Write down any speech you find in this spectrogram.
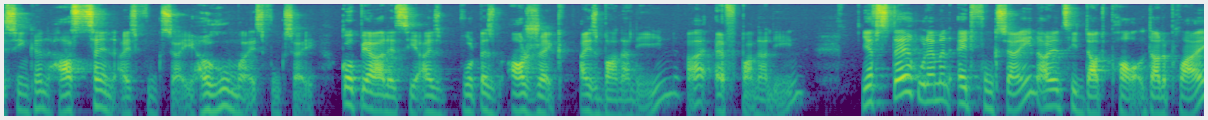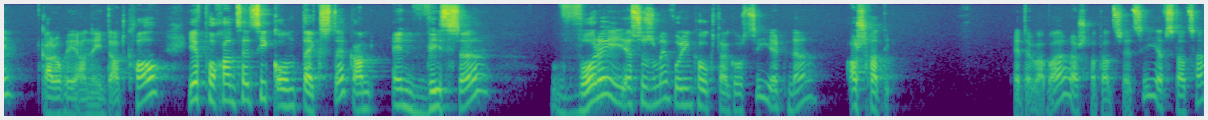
այսինքն հասցեն այս ֆունկցիայի, հղումը այս ֆունկցիայի կոպիա արեցի այս որպես արժեք այս բանալին, հա, f բանալին, եւ ստեղ ուրեմն այդ ֆունկցիային արեցի .apply, կարող էի անել .call եւ փոխանցեցի կոնտեքստը կամ այն this-ը, որը ես ուզում եմ, որ ինքը օգտագործի, երբ նա աշխատի։ Հետևաբար աշխատացրեցի եւ ստացա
